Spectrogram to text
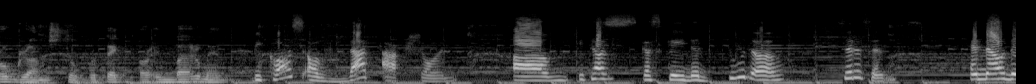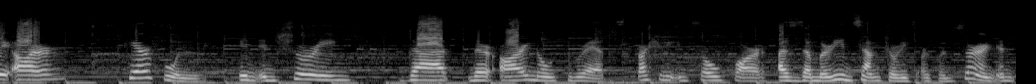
programs to protect our environment. Because of that action, um, it has cascaded to the citizens, and now they are careful in ensuring that there are no threats, especially in so far as the marine sanctuaries are concerned. And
